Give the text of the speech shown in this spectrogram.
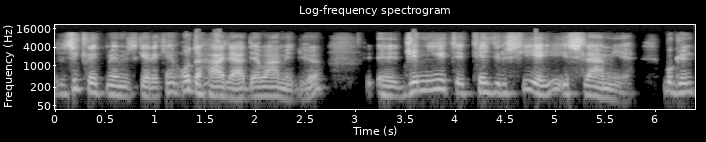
zikretmemiz gereken, o da hala devam ediyor. E, Cemiyeti Tedrisiye-i İslamiye. Bugün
